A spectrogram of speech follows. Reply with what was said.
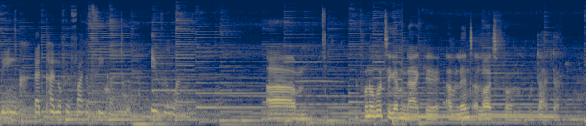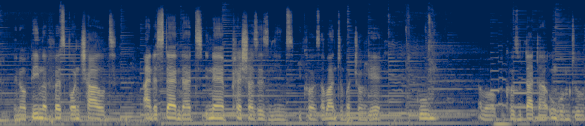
being that kind of a father figure to everyone. Um, I've learned a lot from utata. You know, being a firstborn child, I understand that ine-pressures ezininzi because abantu bajonge kum yabo because utata ungumntu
